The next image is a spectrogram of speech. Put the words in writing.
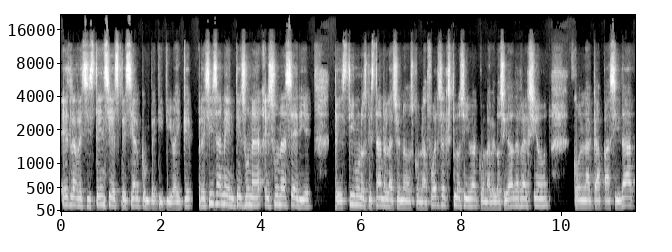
es la resistencia especial competitiva y que precisamente es una, es una serie de estímulos que están relacionados con la fuerza explosiva, con la velocidad de reacción, con la capacidad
